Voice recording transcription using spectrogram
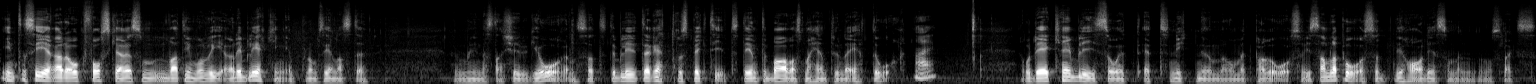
intresserade och forskare som varit involverade i Blekinge på de senaste nästan 20 åren. Så att det blir lite retrospektivt. Det är inte bara vad som har hänt under ett år. Nej. Och det kan ju bli så ett, ett nytt nummer om ett par år. Så vi samlar på oss så att vi har det som en någon slags...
